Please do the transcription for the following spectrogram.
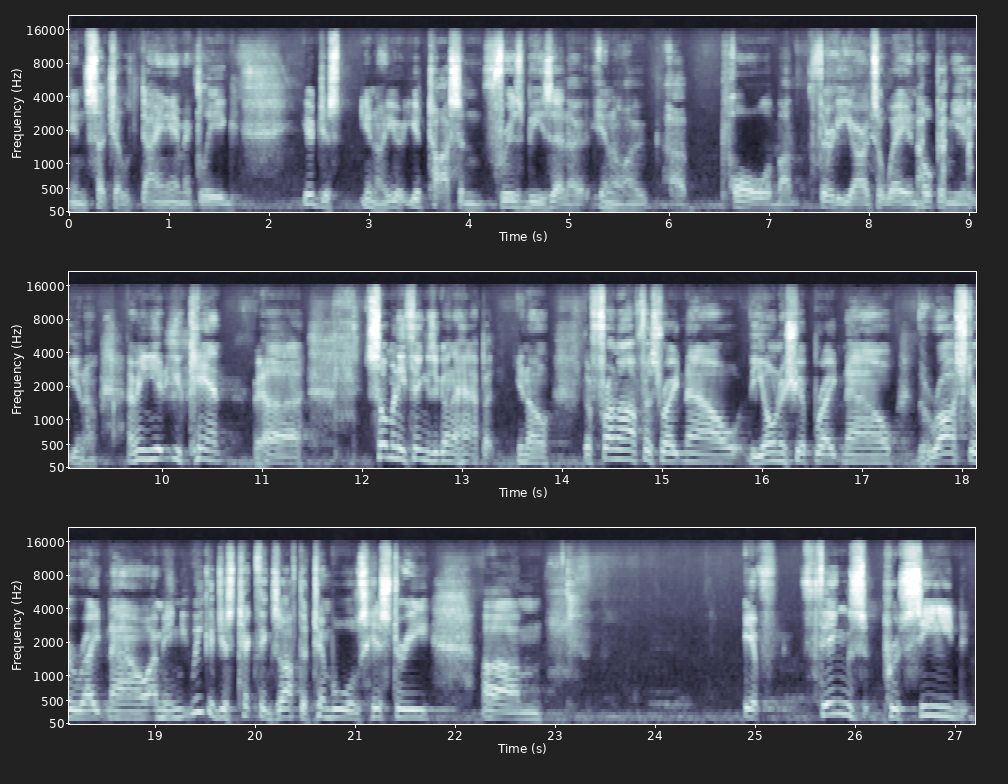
in such a dynamic league, you're just, you know, you're, you're tossing frisbees at a, you know, a, a pole about 30 yards away and hoping you, you know, I mean, you, you can't yeah. Uh, so many things are going to happen. You know, the front office right now, the ownership right now, the roster right now. I mean, we could just tick things off the Timberwolves' history. Um, if things proceed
